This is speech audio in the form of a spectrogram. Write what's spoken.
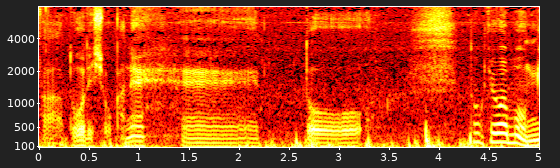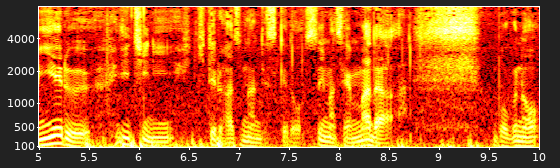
さあどうでしょうかね。えー、っと東京はもう見える位置に来てるはずなんですけどすいません。まだ僕の、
